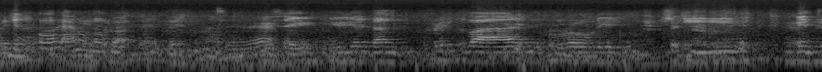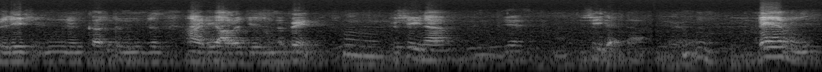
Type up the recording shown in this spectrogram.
we get the point, I don't know about that. You see, you just done crystallized and corroded, steeped in traditions and customs and ideologies and opinions. Mm-hmm. You see now? Yes. You see that now? Then,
